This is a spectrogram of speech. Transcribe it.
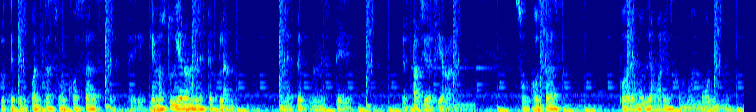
Lo que te encuentras son cosas este, que no estuvieron en este plano, en este, en este espacio de tierra. Son cosas, podremos llamarles como demonios, ¿no?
